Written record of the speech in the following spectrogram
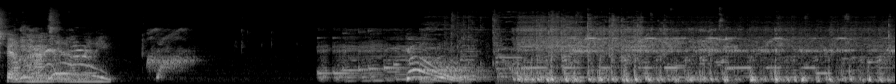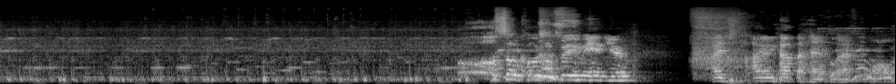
Spit on the hands, you know, really. Oh, so close between me and you. I just, I only had the head left. Lol.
